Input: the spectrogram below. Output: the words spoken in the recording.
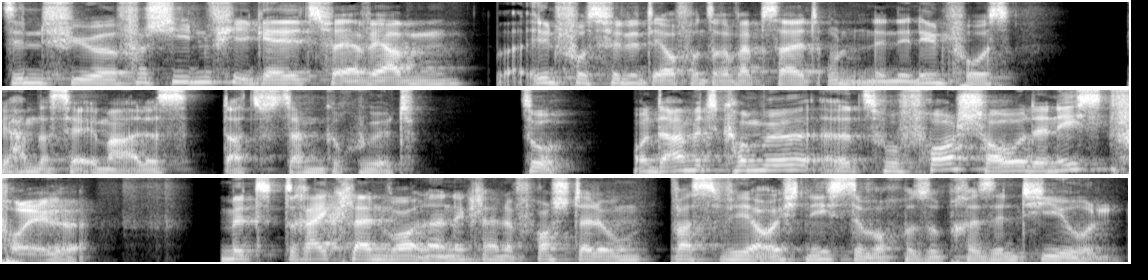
sind für verschieden viel Geld zu erwerben. Infos findet ihr auf unserer Website unten in den Infos. Wir haben das ja immer alles da zusammengerührt. So, und damit kommen wir äh, zur Vorschau der nächsten Folge mit drei kleinen Worten eine kleine Vorstellung, was wir euch nächste Woche so präsentieren.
